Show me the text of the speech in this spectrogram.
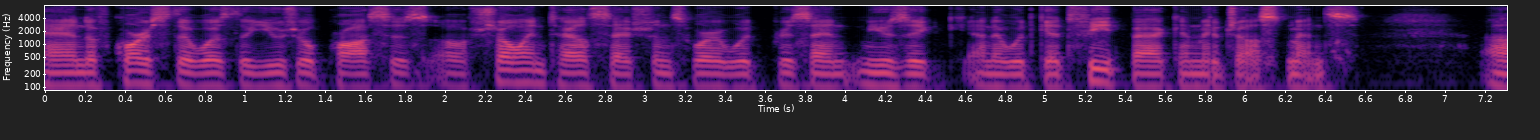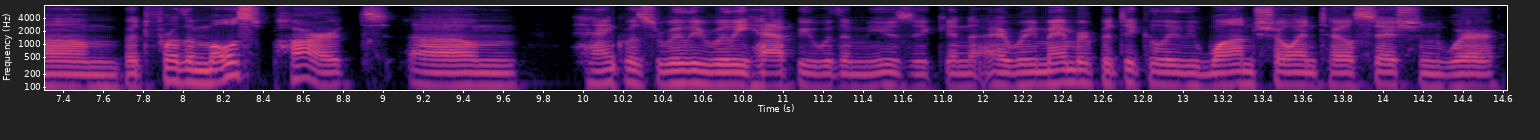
And of course, there was the usual process of show and tell sessions where I would present music and I would get feedback and make adjustments. Um, but for the most part, um, Hank was really, really happy with the music. And I remember particularly one show and tell session where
